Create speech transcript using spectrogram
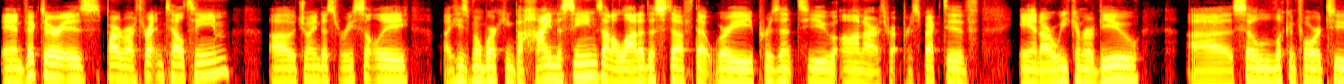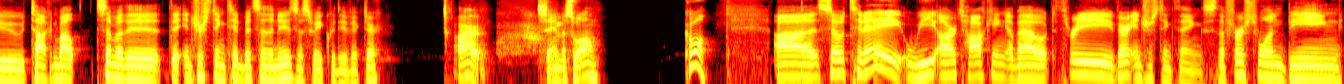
And Victor is part of our Threat Intel team. Uh, joined us recently. Uh, he's been working behind the scenes on a lot of the stuff that we present to you on our threat perspective and our week in review. Uh, so looking forward to talking about some of the the interesting tidbits of the news this week with you, Victor. All right, same as well. Cool. Uh, so today we are talking about three very interesting things. The first one being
